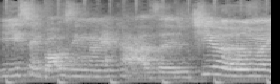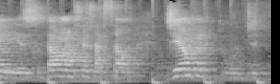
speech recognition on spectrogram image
E isso é igualzinho na minha casa. A gente ama isso, dá uma sensação de amplitude,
